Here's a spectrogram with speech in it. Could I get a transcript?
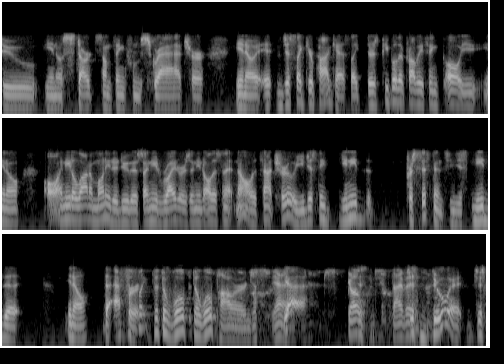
to, you know, start something from scratch or, you know, it just like your podcast. Like there's people that probably think, oh, you, you know, oh, I need a lot of money to do this. I need writers. I need all this and that. No, it's not true. You just need you need the persistence. You just need the, you know, the effort. Just, like, just the will, the willpower, and just yeah, yeah, just go, just, just dive in. Just do it. Just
